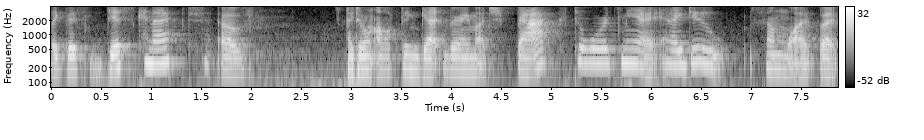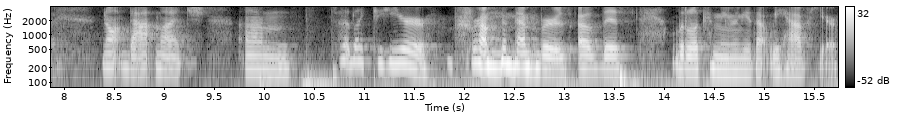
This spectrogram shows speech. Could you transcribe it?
like this disconnect of I don't often get very much back towards me. I, I do somewhat, but not that much. Um, so I'd like to hear from the members of this little community that we have here.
